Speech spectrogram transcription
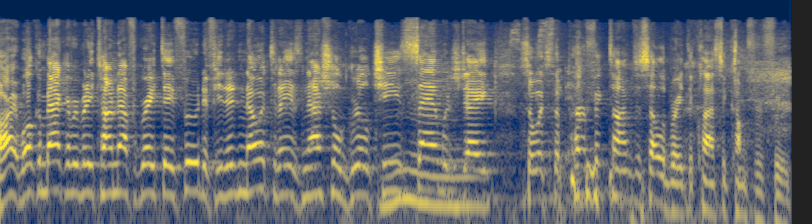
All right, welcome back, everybody. Time now for Great Day Food. If you didn't know it, today is National Grilled Cheese Sandwich Day, so it's the perfect time to celebrate the classic comfort food.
